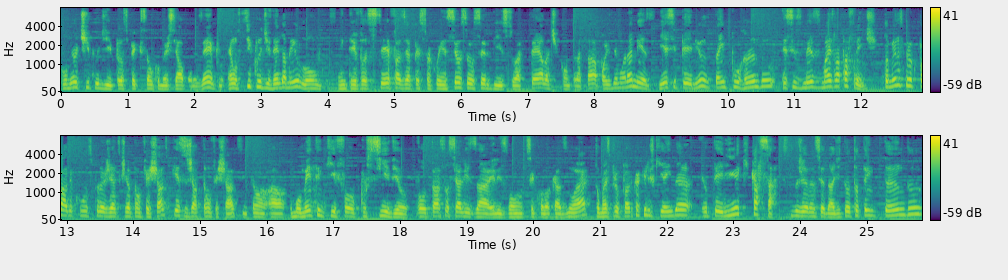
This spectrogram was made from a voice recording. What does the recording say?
o meu tipo de prospecção comercial, por exemplo, é um ciclo de venda meio longo. Entre você fazer a pessoa conhecer o seu serviço até ela te contratar, pode demorar meses. E esse período tá empurrando esses meses mais lá para frente. Tô menos preocupado com os projetos que já estão fechados, porque esses já estão fechados. Então, o momento em que for possível voltar a socializar, eles vão ser colocados no ar. Tô mais preocupado com aqueles que ainda eu teria que caçar. Isso tudo gera ansiedade. Então, eu tô tentando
